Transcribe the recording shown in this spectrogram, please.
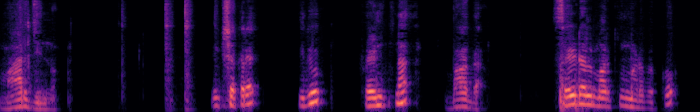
ಮಾರ್ಜಿನ್ನು. ವೀಕ್ಷಕರೇ, ಇದು ಫ್ರಂಟ್ನ ಭಾಗ. ಸೈಡಲ್ಲಿ ಮಾರ್ಕಿಂಗ್ ಮಾಡಬೇಕು.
